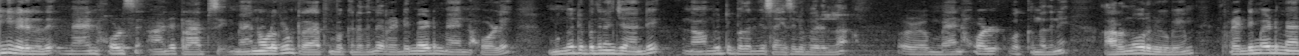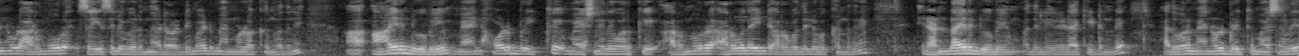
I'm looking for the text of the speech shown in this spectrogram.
ഇനി വരുന്നത് മാൻഹോൾസ് ആൻഡ് ട്രാപ്സ് മാൻഹോളുകളും ട്രാപ്പും വെക്കുന്നതിന് റെഡിമെയ്ഡ് മാൻ ഹോൾ മുന്നൂറ്റി പതിനഞ്ച് ആൻഡ് നാനൂറ്റി പതിനഞ്ച് സൈസിൽ വരുന്ന മാൻഹോൾ വെക്കുന്നതിന് അറുന്നൂറ് രൂപയും റെഡിമെയ്ഡ് മാൻഹോൾ അറുന്നൂറ് സൈസിൽ വരുന്ന റെഡിമെയ്ഡ് മാൻഹോൾ വെക്കുന്നതിന് ആയിരം രൂപയും മാൻഹോൾ ബ്രിക്ക് മെഷീനറി വർക്ക് അറുന്നൂറ് അറുപത് ഇന്റ് അറുപതിൽ വെക്കുന്നതിന് രണ്ടായിരം രൂപയും അതിൽ ഈടാക്കിയിട്ടുണ്ട്. അതുപോലെ മാനുവൽ ബ്രേക്ക് മെഷീനറി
